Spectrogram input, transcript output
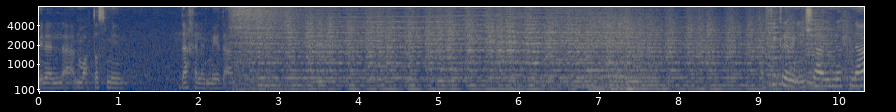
من المعتصمين داخل الميدان. الفكرة من إنشاء إنه إحنا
